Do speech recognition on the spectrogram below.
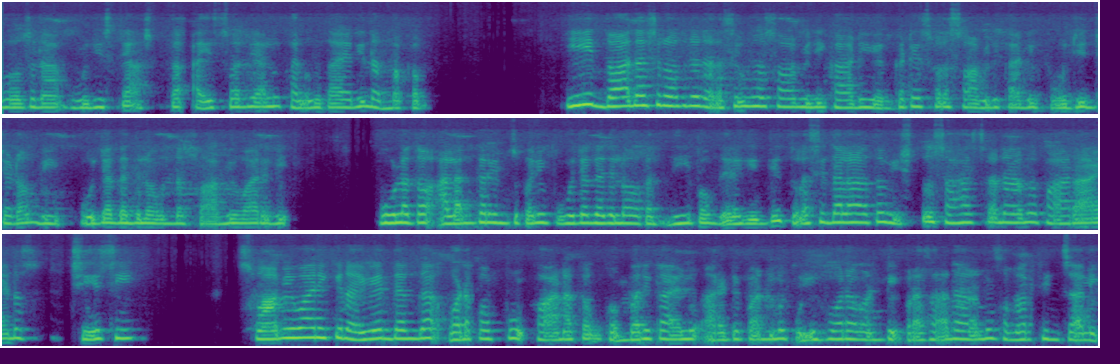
రోజున పూజిస్తే అష్ట ఐశ్వర్యాలు కలుగుతాయని నమ్మకం. ఈ ద్వాదశి రోజున నరసింహస్వామిని కానీ వెంకటేశ్వర స్వామిని కానీ పూజించడం మీ పూజ గదిలో ఉన్న స్వామివారిని పూలతో అలంకరించుకొని పూజ గదిలో ఒక దీపం వెలిగించి తులసి దళాలతో విష్ణు సహస్రనామ పారాయణ చేసి స్వామివారికి నైవేద్యంగా వడపప్పు పానకం కొబ్బరికాయలు అరటి పండ్లు పులిహోర వంటి ప్రసాదాలను సమర్పించాలి.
